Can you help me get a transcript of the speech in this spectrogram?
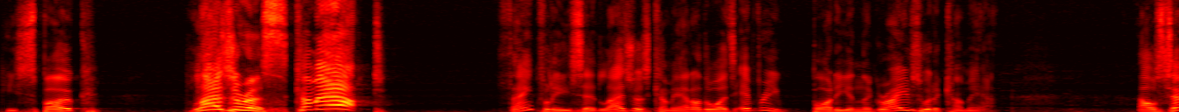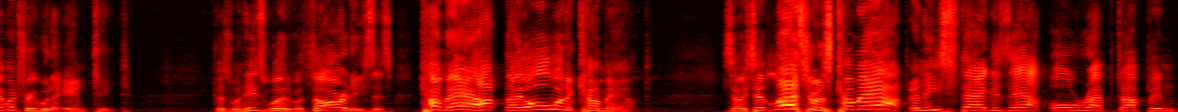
He spoke, Lazarus, come out! Thankfully, he said, Lazarus, come out. Otherwise, everybody in the graves would have come out. The whole cemetery would have emptied. Because when his word of authority says, come out, they all would have come out. So he said, Lazarus, come out. And he staggers out, all wrapped up in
